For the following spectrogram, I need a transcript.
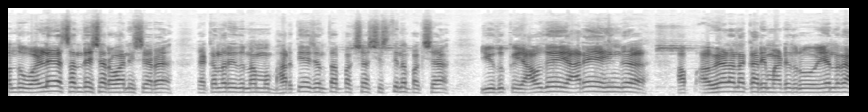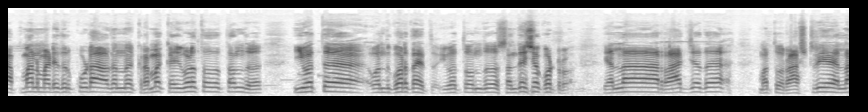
ಒಂದು ಒಳ್ಳೆಯ ಸಂದೇಶ ರವಾನಿಸ್ಯಾರ. ಯಾಕಂದ್ರೆ ಇದು ನಮ್ಮ ಭಾರತೀಯ ಜನತಾ ಪಕ್ಷ, ಶಿಸ್ತಿನ ಪಕ್ಷ. ಇದಕ್ಕೆ ಯಾವುದೇ ಯಾರೇ ಹಿಂಗೆ ಅಪ್, ಅವಹೇಳನಕಾರಿ ಮಾಡಿದ್ರು, ಏನಾರ ಅಪಮಾನ ಮಾಡಿದ್ರು ಕೂಡ ಅದನ್ನು ಕ್ರಮ ಕೈಗೊಳ್ತದ ತಂದು ಇವತ್ತು ಒಂದು ಗೊತ್ತಾಯ್ತು ಇವತ್ತೊಂದು ಸಂದೇಶ ಕೊಟ್ಟರು ಎಲ್ಲ ರಾಜ್ಯದ ಮತ್ತು ರಾಷ್ಟ್ರೀಯ ಎಲ್ಲ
